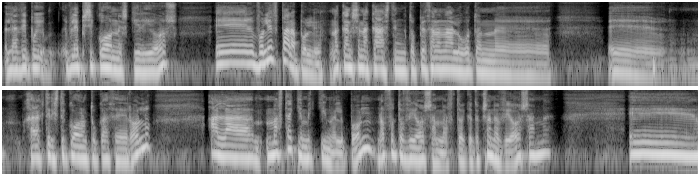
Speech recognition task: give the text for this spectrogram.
δηλαδή που βλέπεις εικόνες κυρίως, ε, βολεύει πάρα πολύ να κάνεις ένα casting το οποίο θα είναι ανάλογο των ε, ε, χαρακτηριστικών του κάθε ρόλου. Αλλά με αυτά και με εκείνα λοιπόν, αφού το βιώσαμε αυτό και το ξαναβιώσαμε, ε,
